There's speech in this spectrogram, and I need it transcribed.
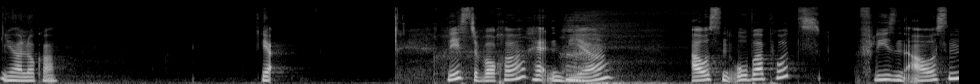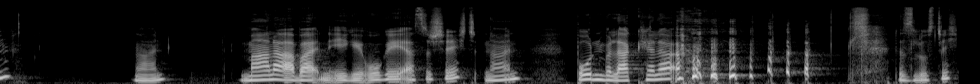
Ja, locker. Ja. Nächste Woche hätten wir Außen-Oberputz, Fliesen außen. Nein. Malerarbeiten EGOG, erste Schicht. Nein. Bodenbelag Keller. das ist lustig.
